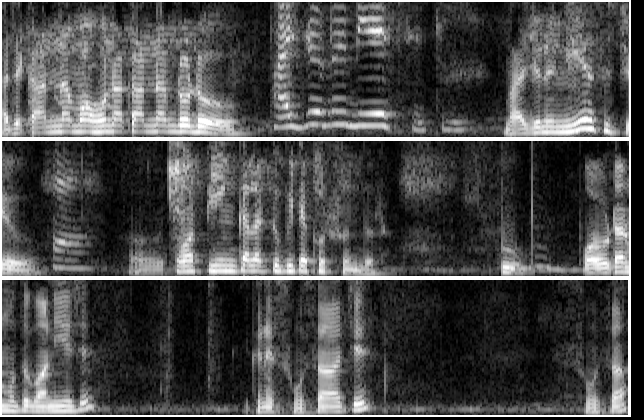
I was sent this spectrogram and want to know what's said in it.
আচ্ছা কার নাম অহনা কার নাম ডোডো? ভাই জন্য নিয়ে এসেছি। ভাই জন্য নিয়ে এসেছ? হ্যাঁ। ও তোমার পিঙ্ক কালার টুপিটা খুব সুন্দর। পরোটার মতো বানিয়েছে। এখানে শসা আছে। শসা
